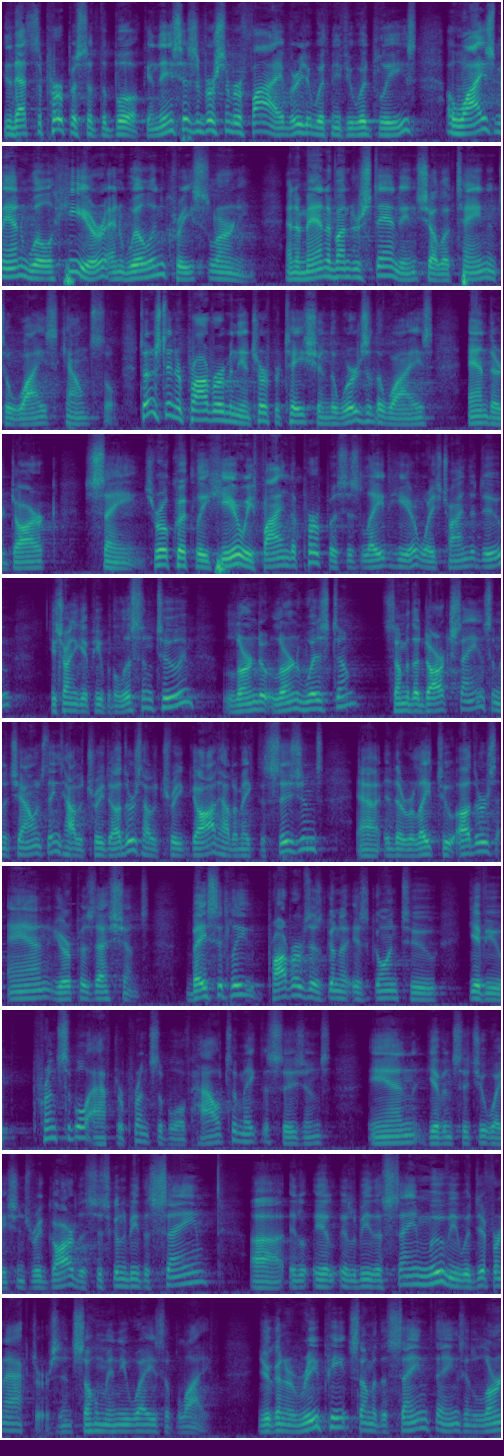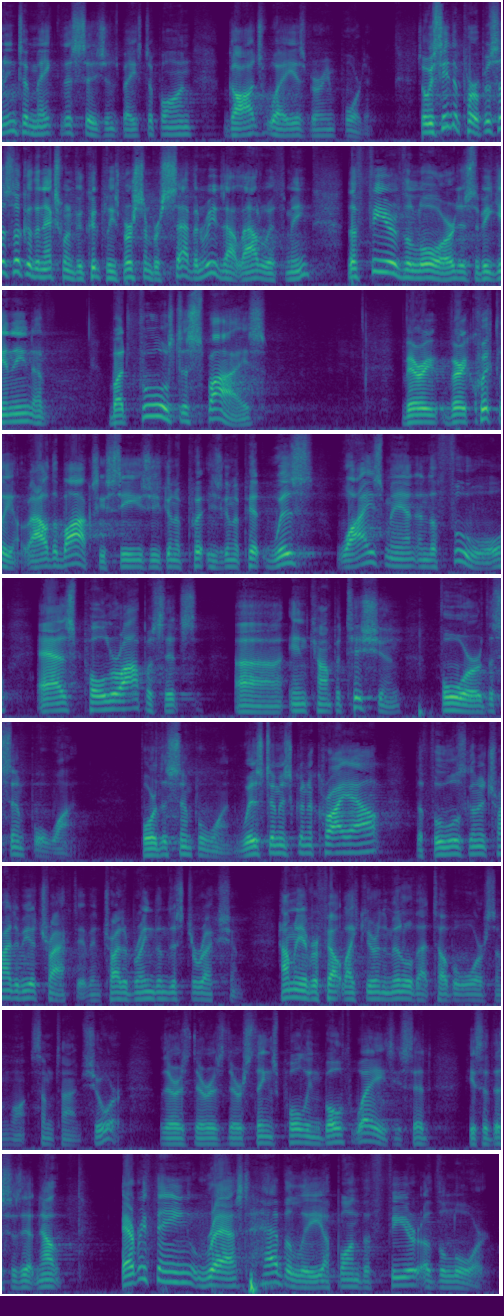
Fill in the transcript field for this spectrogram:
That's the purpose of the book. And then he says in verse number five, read it with me if you would please. A wise man will hear and will increase learning, and a man of understanding shall attain unto wise counsel. To understand a proverb and the interpretation, the words of the wise and their dark sayings. Real quickly, here we find the purpose is laid here, what he's trying to do. He's trying to get people to listen to him, learn, to, learn wisdom, some of the dark sayings, some of the challenge things, how to treat others, how to treat God, how to make decisions uh, that relate to others and your possessions. Basically, Proverbs is, gonna, is going to give you principle after principle of how to make decisions in given situations, regardless. It's going to be the same. Uh, it'll, it'll be the same movie with different actors in so many ways of life. You're going to repeat some of the same things, and learning to make decisions based upon God's way is very important. So we see the purpose. Let's look at the next one, if you could please. Verse number seven. Read it out loud with me. The fear of the Lord is the beginning of, but fools despise. Very, very quickly out of the box, he sees he's going to put he's going to pit wiz, wise man and the fool as polar opposites uh, in competition for the simple one. For the simple one, wisdom is going to cry out. The fool is going to try to be attractive and try to bring them this direction. How many ever felt like you're in the middle of that tug of war some, sometimes? Sure. There's, there's, there's things pulling both ways. He said, he said, this is it. Now, everything rests heavily upon the fear of the Lord.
